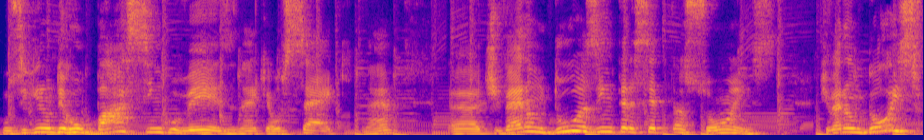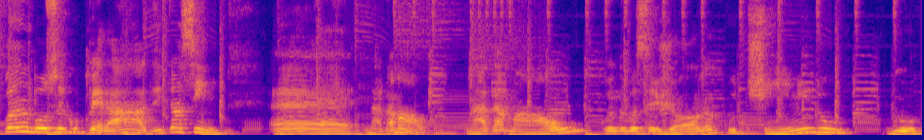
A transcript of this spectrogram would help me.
Conseguiram derrubar 5 vezes, né? Que é o sack, né? Uh, tiveram duas interceptações. Tiveram dois fumbles recuperados. Então, assim, é, nada mal. Nada mal quando você joga com o time do, do,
